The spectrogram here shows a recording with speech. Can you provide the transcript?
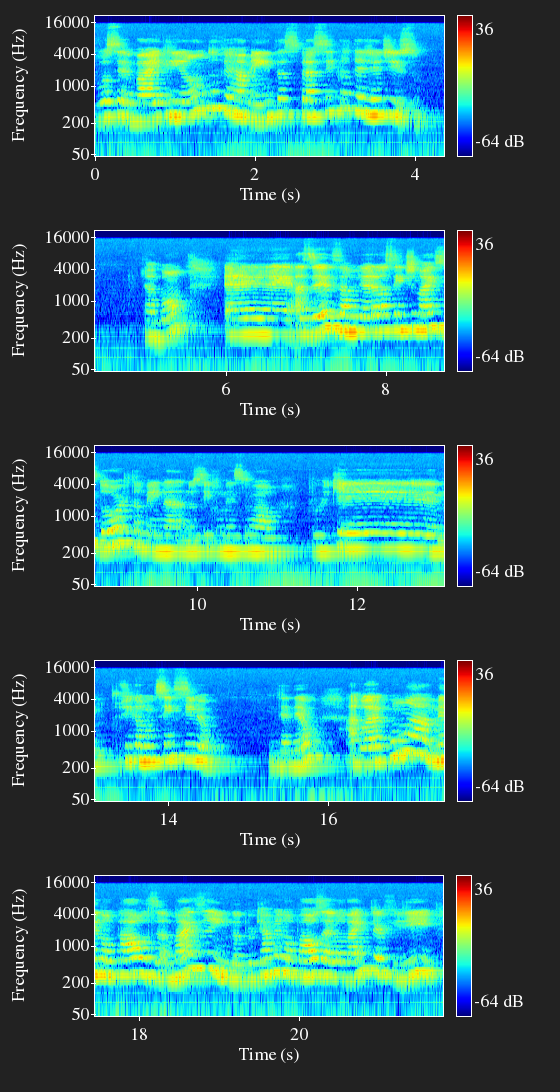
você vai criando ferramentas para se proteger disso, tá bom? É, às vezes a mulher ela sente mais dor também na, no ciclo menstrual, porque fica muito sensível, entendeu? Agora, com a menopausa, mais ainda, porque a menopausa ela vai interferir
